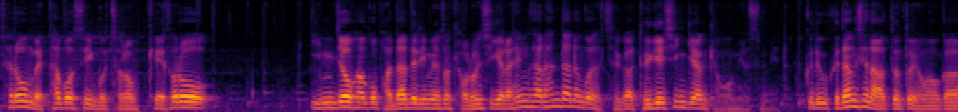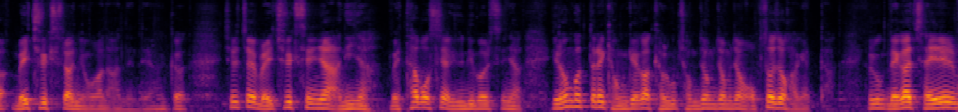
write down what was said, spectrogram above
새로운 메타버스인 것처럼 이렇게 서로 인정하고 받아들이면서 결혼식이나 행사를 한다는 것 자체가 되게 신기한 경험이었습니다. 그리고 그 당시에 나왔던 또 영화가 매트릭스라는 영화가 나왔는데요. 그러니까 실제 매트릭스냐 아니냐, 메타버스냐 유니버스냐 이런 것들의 경계가 결국 점점 점점 없어져 가겠다. 결국 내가 제일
